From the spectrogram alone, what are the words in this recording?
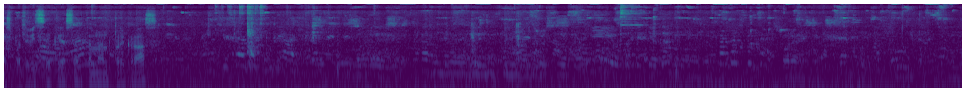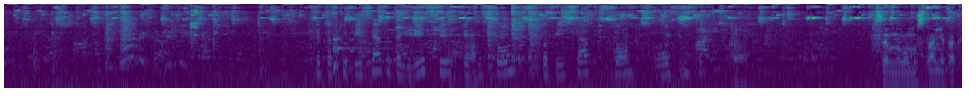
Ось подивіться, який асортимент прикрас. Это 150, это 200, эти 100, 150, 100, 80. Так. Все в новому стані, так?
